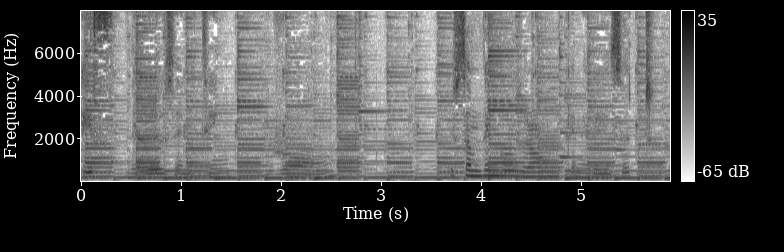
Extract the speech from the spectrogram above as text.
If there is anything wrong if something goes wrong you can erase it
